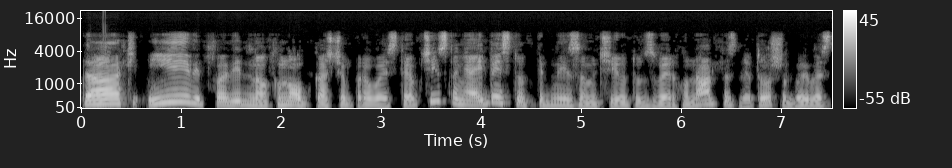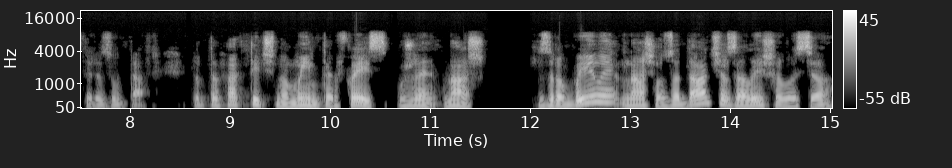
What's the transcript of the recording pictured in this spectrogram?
Так, і відповідно кнопка, щоб провести обчислення, і десь тут під низом чи отут зверху надпис для того, щоб вивести результат. Тобто, фактично, ми інтерфейс вже наш зробили. Наша задача залишилося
